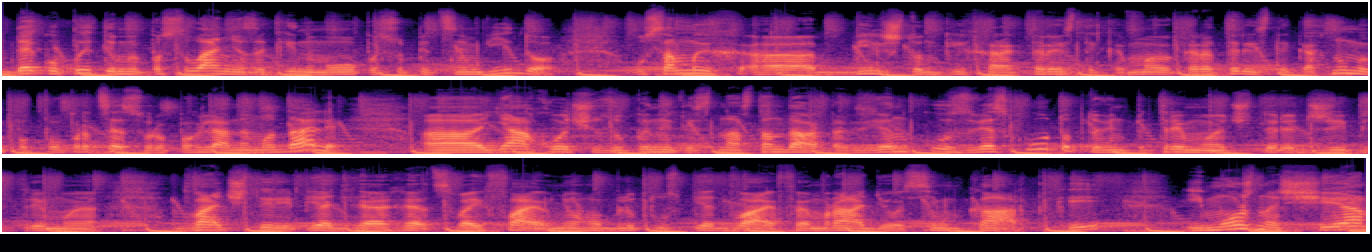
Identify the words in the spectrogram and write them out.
де купити, ми посилання закинемо опису під цим відео. У самих е, більш тонких характеристиках, характеристиках. Ну, ми по, по процесору поглянемо далі. Е, я хочу зупинитись на стандартах зв'язку, зв'язку, тобто він підтримує 4G, підтримує 2,4-5 ГГц Wi-Fi, в нього Bluetooth 5.2, FM радіо, сім картки. І можна ще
